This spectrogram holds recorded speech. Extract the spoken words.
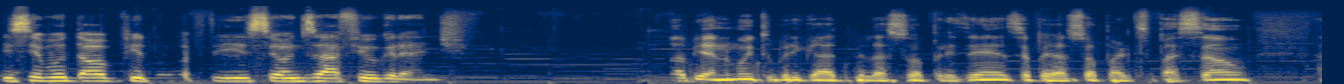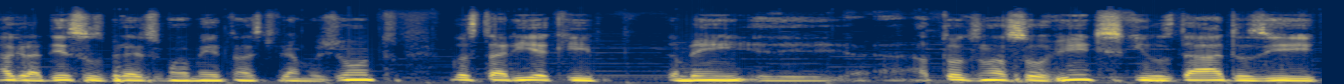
e você mudar o piloto, isso é um desafio grande. Fabiano, muito obrigado pela sua presença, pela sua participação. Agradeço os breves momentos que nós tivemos juntos. Gostaria que também eh, a todos os nossos ouvintes que os dados e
